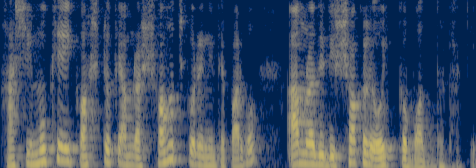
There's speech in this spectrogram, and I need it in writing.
হাসি মুখে এই কষ্টকে আমরা সহজ করে নিতে পারব, আমরা যদি সকলে ঐক্যবদ্ধ থাকি।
